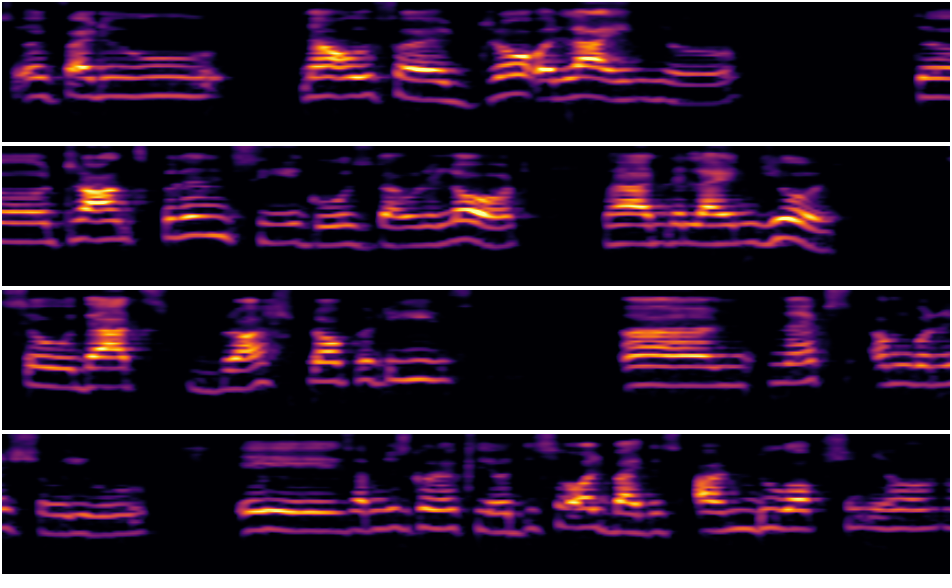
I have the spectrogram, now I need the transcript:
So if I do now, if I draw a line here, the transparency goes down a lot than the line here. So that's brush properties. And next I'm going to show you is I'm just going to clear this all by this undo option here.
